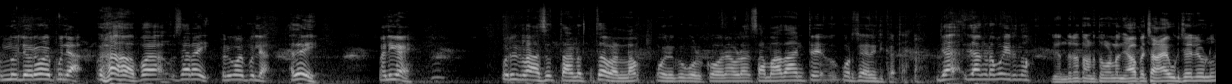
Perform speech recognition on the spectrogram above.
ഒന്നുമില്ല ഒരു കുഴപ്പമില്ല. അപ്പോൾ സാറായി ഒരു കുഴപ്പമില്ല. അതേ മല്ലികേ ഒരു ഗ്ലാസ് തണുത്ത വെള്ളം ഓനക്ക് കൊടുക്കും. ഓൻ അവിടെ സമാധാനത്തെ കുറച്ച് നേരം ഇരിക്കട്ടെ. ഞങ്ങടെ പോയിരുന്നോ? എന്തിനാ തണുത്ത വെള്ളം? ഞാൻ ഇപ്പൊ ചായ കുടിച്ചാലേ ഉള്ളൂ.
